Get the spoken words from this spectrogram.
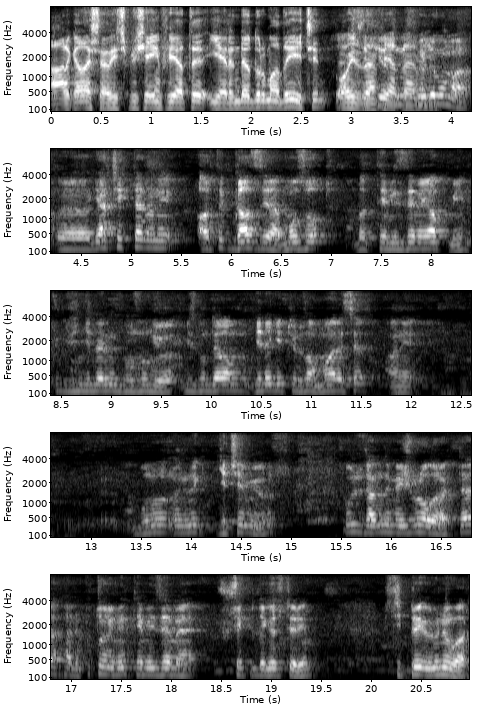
Arkadaşlar hiçbir şeyin fiyatı yerinde durmadığı için o işte yüzden fiyat fiyatını vermiyorum. söyleyeyim ama e, gerçekten hani artık gaz ya, mazot da temizleme yapmayın. Çünkü zincirleriniz bozuluyor. Biz bunu devamlı dile getiriyoruz ama maalesef hani e, bunun önünü geçemiyoruz. Bu yüzden de mecbur olarak da hani Putoli'nin temizleme şu şekilde göstereyim. Sprey ürünü var.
